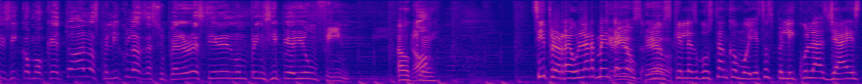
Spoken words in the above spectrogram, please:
sí, sí, como que todas las películas de superhéroes tienen un principio y un fin. Ok. ¿no? Sí, pero regularmente Creo, los, creo. los que les gustan como y estas películas ya es,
